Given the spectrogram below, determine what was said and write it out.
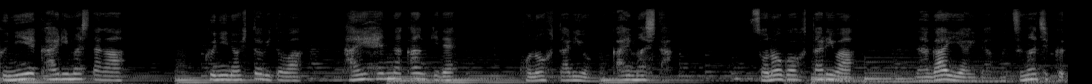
国へ帰りましたが、国の人々は大変な歓喜でこの二人を迎えました。その後二人は長い間むつまじく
